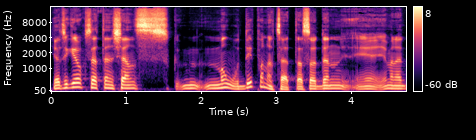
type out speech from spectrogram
Jag tycker också att den känns modig på något sätt. Alltså den, eh, jag menar,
